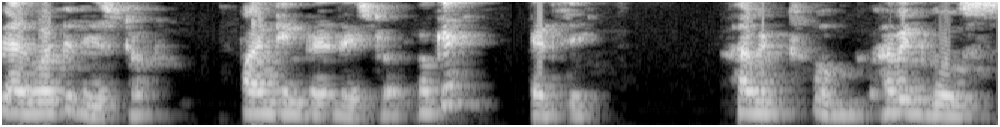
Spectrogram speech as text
we are going to restore point in restore okay? Let's see. How it how it goes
